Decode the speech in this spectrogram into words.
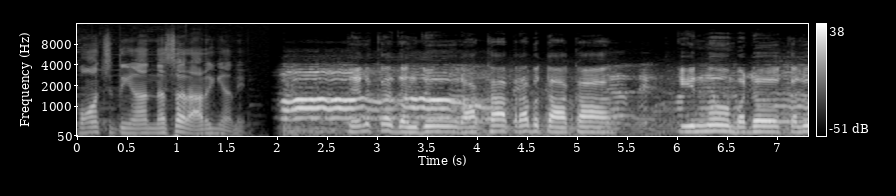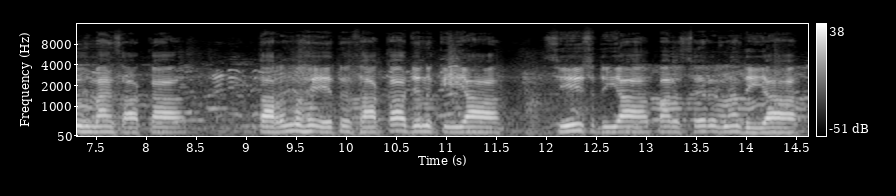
ਪਹੁੰਚਦੀਆਂ ਨਜ਼ਰ ਆ ਰਹੀਆਂ ਨੇ। ਤਿਲਕ ਜੰਜੂ ਰਾਖਾ ਪ੍ਰਭ ਤਾਕਾ, ਕੀਨੋ ਬਡੋ ਕਲੂਹ ਮੈਂ ਸਾਕਾ, ਧਰਮ ਹੇਤ ਸਾਕਾ ਜਿਨ ਕੀਆ ਸੀਸ ਦਿਆ, ਪਰ ਸਿਰ ਨਾ ਦਿਆ।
